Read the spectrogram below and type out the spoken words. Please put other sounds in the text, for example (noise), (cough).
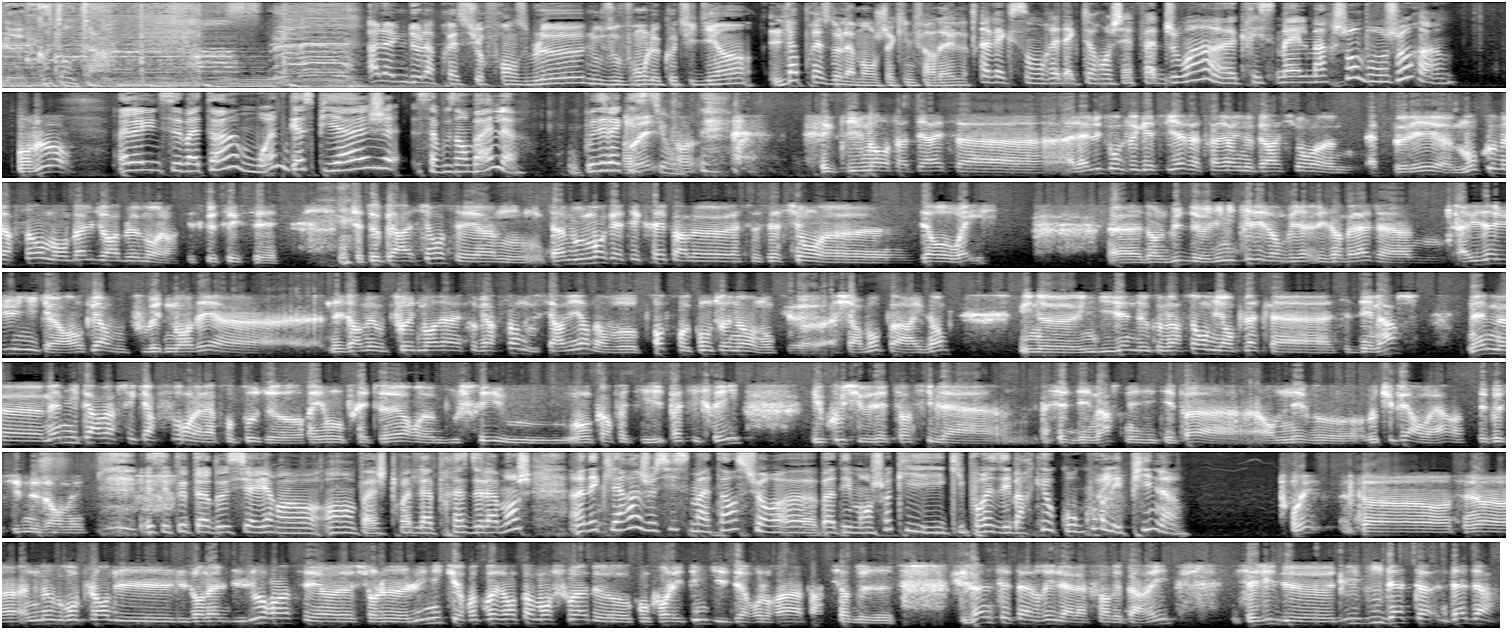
Bleu Cotentin. À la une de la presse sur France Bleu, nous ouvrons le quotidien La Presse de la Manche, Jacqueline Fardel. Avec son rédacteur en chef adjoint, euh, Chris Maël Marchand. Bonjour. Bonjour. À la une ce matin, moins de gaspillage, ça vous emballe? Vous posez la question. Oui, (laughs) effectivement, on s'intéresse à, à, la lutte contre le gaspillage à travers une opération euh, appelée euh, Mon commerçant m'emballe durablement. Alors, qu'est-ce que c'est que cette opération C'est un, un, mouvement qui a été créé par l'association euh, Zero Waste euh, dans le but de limiter les, emballages à, à, usage unique. Alors, en clair, vous pouvez demander à, désormais, vous pouvez demander à un commerçant de vous servir dans vos propres contenants. Donc, euh, à Cherbourg, par exemple, une, une, dizaine de commerçants ont mis en place la, cette démarche. Même euh, même l'hypermarché Carrefour hein, la propose au rayon traiteur, euh, boucherie ou, ou, encore pâtisserie. Du coup, si vous êtes sensible à, à cette démarche, n'hésitez pas à, à, emmener vos, vos tupperwares. C'est possible désormais. (laughs) Et c'est tout un dossier à lire en, en, page 3 de la presse de la Manche. Un éclairage aussi ce matin sur euh, bah, des manchots qui, qui pourraient se débarquer au concours Lépine. Oui, c'est un, un, un, de nos gros plans du, du journal du jour. Hein. C'est euh, sur l'unique représentant manchois de, au concours Lépine qui se déroulera à partir de, du 27 avril à la Foire de Paris. Il s'agit de Lizzie Dada.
